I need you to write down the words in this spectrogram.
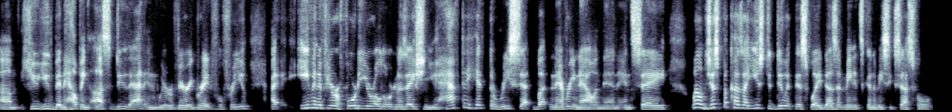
um, Hugh, you've been helping us do that, and we're very grateful for you. I, even if you're a 40 year old organization, you have to hit the reset button every now and then and say, well, just because I used to do it this way doesn't mean it's going to be successful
